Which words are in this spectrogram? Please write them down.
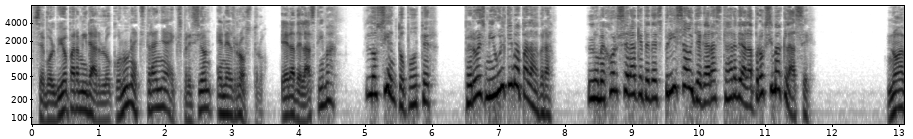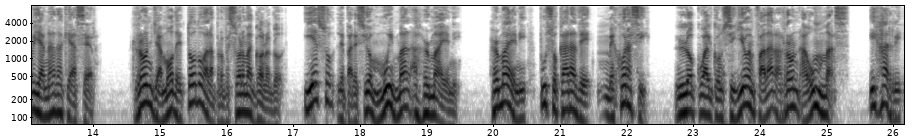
Se volvió para mirarlo con una extraña expresión en el rostro. ¿Era de lástima? Lo siento, Potter, pero es mi última palabra. Lo mejor será que te des prisa o llegarás tarde a la próxima clase. No había nada que hacer. Ron llamó de todo a la profesora McGonagall, y eso le pareció muy mal a Hermione. Hermione puso cara de mejor así, lo cual consiguió enfadar a Ron aún más, y Harry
